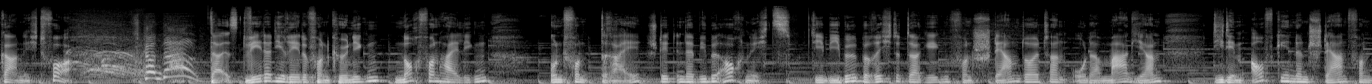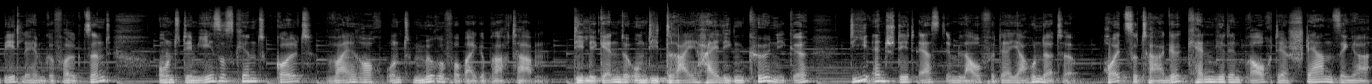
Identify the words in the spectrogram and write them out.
gar nicht vor. Skandal! Da ist weder die Rede von Königen noch von Heiligen und von drei steht in der Bibel auch nichts. Die Bibel berichtet dagegen von Sterndeutern oder Magiern, die dem aufgehenden Stern von Bethlehem gefolgt sind und dem Jesuskind Gold, Weihrauch und Myrrhe vorbeigebracht haben. Die Legende um die drei heiligen Könige, die entsteht erst im Laufe der Jahrhunderte. Heutzutage kennen wir den Brauch der Sternsinger.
